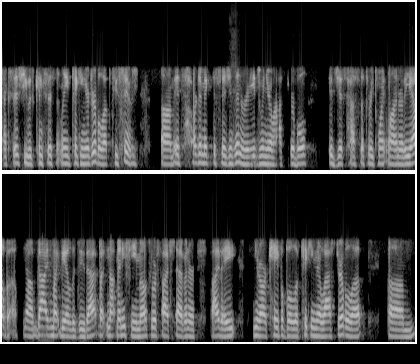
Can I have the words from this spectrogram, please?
Texas, she was consistently picking her dribble up too soon. Um, it's hard to make decisions and reads when your last dribble is just past the three point line or the elbow. Now, guys might be able to do that, but not many females who are five seven or five eight, you know, are capable of picking their last dribble up um,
